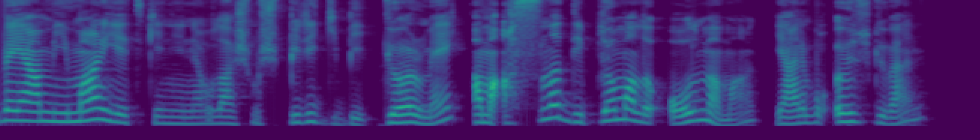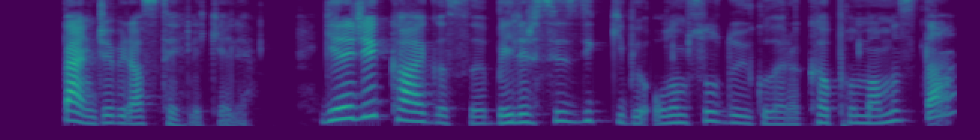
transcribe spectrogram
veya mimar yetkinliğine ulaşmış biri gibi görmek ama aslında diplomalı olmamak, yani bu özgüven bence biraz tehlikeli. Gelecek kaygısı, belirsizlik gibi olumsuz duygulara kapılmamız da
